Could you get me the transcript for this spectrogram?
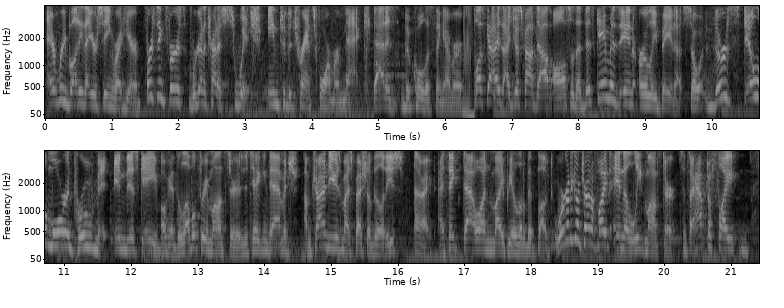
everybody that you're seeing right here. First things first, we're gonna try to switch into the transformer mech. That is the coolest thing ever. Plus guys, I just found out also that this game is in early beta. So there's still more improvement in this game. Okay, the level three monster, is it taking damage? I'm trying to use my special abilities. All right, I think that one might be a little bit bugged. We're gonna go try to fight an elite monster since I have to fight at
